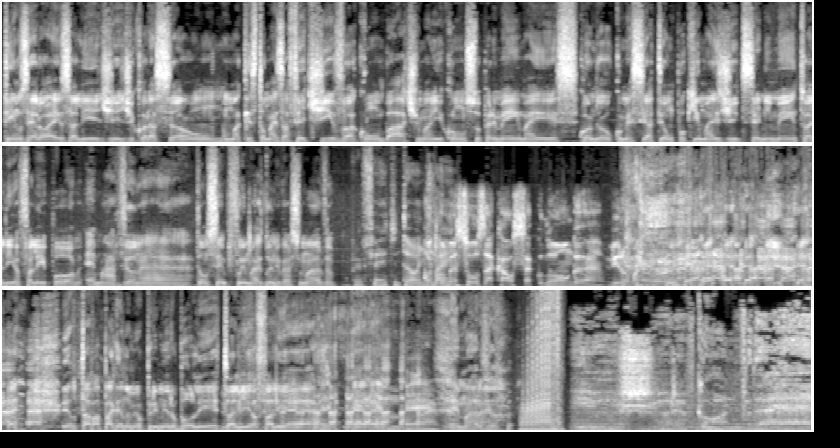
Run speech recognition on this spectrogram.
Tem os heróis ali de, de coração, uma questão mais afetiva com o Batman e com o Superman, mas quando eu comecei a ter um pouquinho mais de discernimento ali, eu falei, pô, é Marvel, né? Então sempre fui mais do universo Marvel. Perfeito. Então a gente Quando vai... começou a usar calça longa, virou Marvel. eu tava pagando meu primeiro boleto ali, eu falei, é, é, é Marvel. You should have gone for the head.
